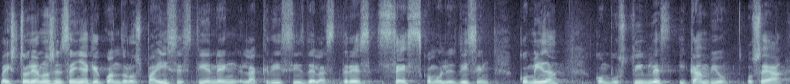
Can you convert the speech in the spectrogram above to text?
la historia nos enseña que cuando los países tienen la crisis de las tres Cs, como les dicen, comida, combustibles y cambio, o sea,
